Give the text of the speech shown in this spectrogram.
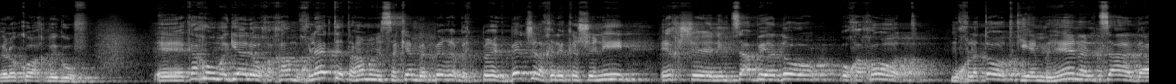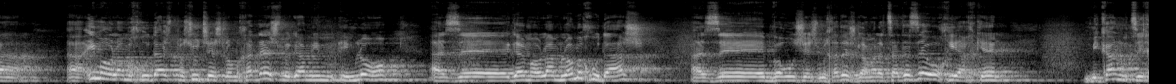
ולא כוח בגוף. אה, ככה הוא מגיע להוכחה מוחלטת, הרמב"ם מסכם בפרק, בפרק ב' של החלק השני איך שנמצא בידו הוכחות מוחלטות כי הם הן על צד אם העולם מחודש פשוט שיש לו מחדש וגם אם, אם לא אז אה, גם אם העולם לא מחודש אז אה, ברור שיש מחדש גם על הצד הזה הוא הוכיח כן? מכאן הוא צריך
